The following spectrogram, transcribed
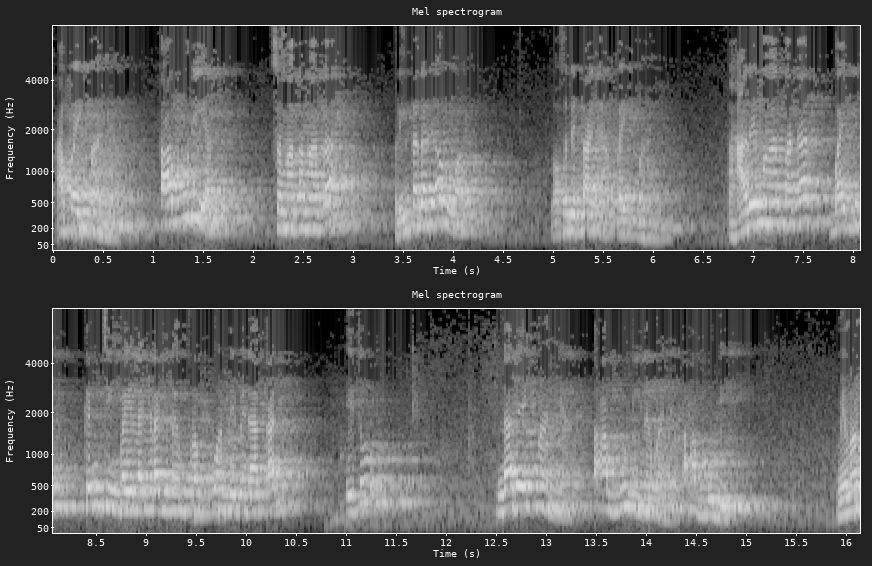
Apa hikmahnya? Tabu dia, semata-mata perintah dari Allah. Usah ditanya apa hikmahnya. Nah, ada yang mengatakan baik kencing bayi laki-laki dan perempuan dibedakan itu tidak ada hikmahnya, ta'abudi namanya, ta'abudi. Memang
